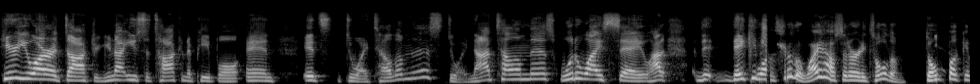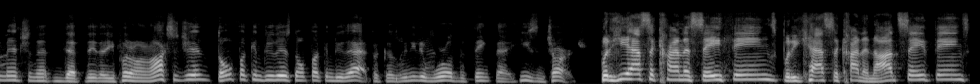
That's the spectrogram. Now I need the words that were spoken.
here you are a doctor, you're not used to talking to people, and it's do I tell them this? Do I not tell them this? What do I say? How they, they can Well, I'm sure the White House had already told him, don't fucking mention that that they, that he put on oxygen. Don't fucking do this. Don't fucking do that because we need the world to think that he's in charge. but he has to kind of say things, but he has to kind of not say things.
